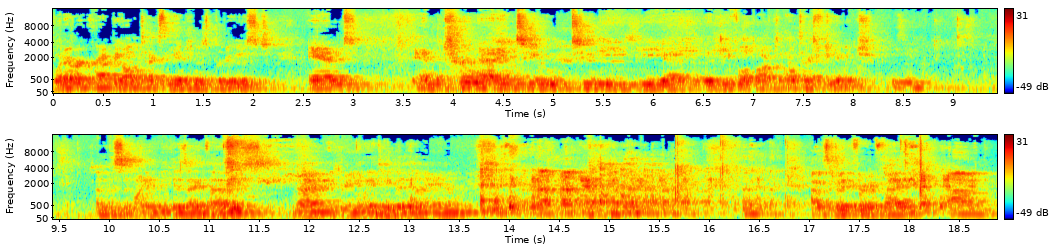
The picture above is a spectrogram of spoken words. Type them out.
whatever crappy alt text the engine has produced and and turn that into to the the, uh, the default alt text for the image. Mhm. I'm disappointed because I thought I was not agreeing with you, but then I am. I was ready for a fight. Um,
